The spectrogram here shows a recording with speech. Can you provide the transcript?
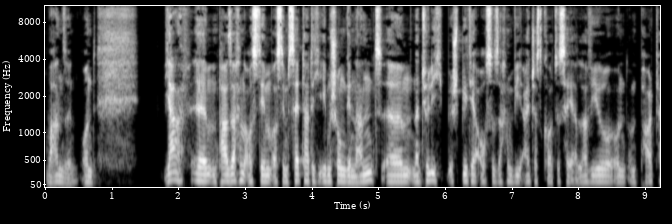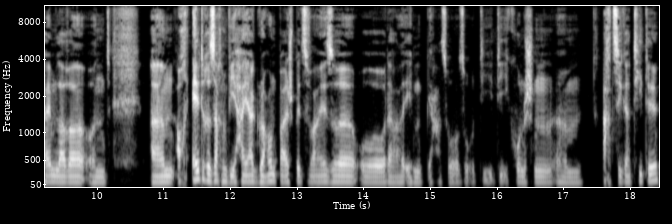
Wahnsinn. Und ja, äh, ein paar Sachen aus dem aus dem Set hatte ich eben schon genannt. Ähm, natürlich spielt ja auch so Sachen wie I Just Call to Say I Love You und und Part-Time Lover und ähm, auch ältere Sachen wie Higher Ground beispielsweise oder eben ja so so die die ikonischen ähm, 80er Titel.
